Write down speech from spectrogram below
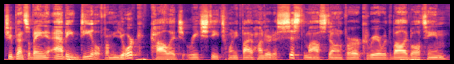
To Pennsylvania, Abby Deal from York College reached the 2500 assist milestone for her career with the volleyball team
